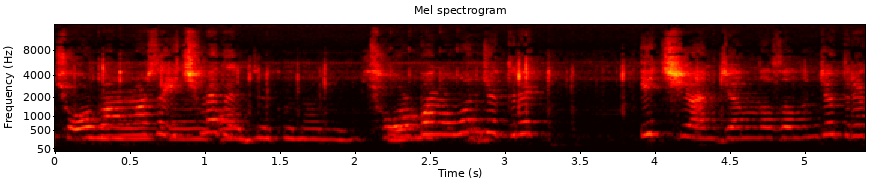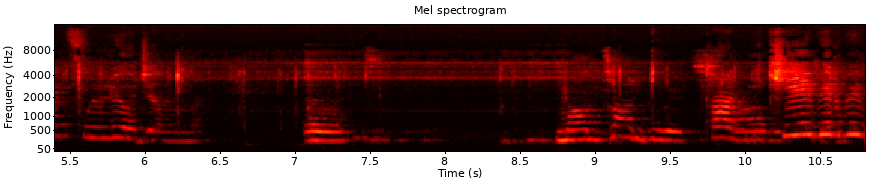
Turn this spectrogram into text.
Çorban varsa Ee, içme de. Ancak önemli bir şey Çorban olunca direkt iç yani canın azalınca direkt fullüyor canını. Evet. Mantar güveç. Tamam Abi. ikiye bir bir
